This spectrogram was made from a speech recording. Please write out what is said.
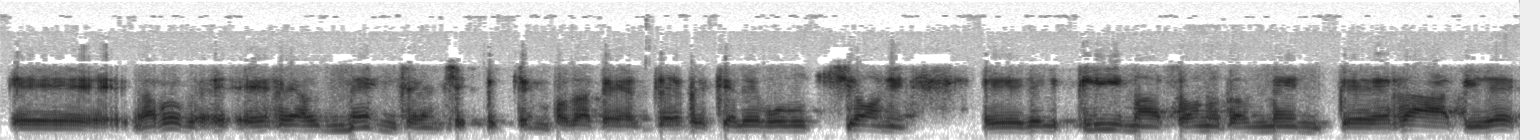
eh, ma proprio eh, realmente non c'è più tempo da perdere perché le evoluzioni eh, del clima sono talmente rapide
